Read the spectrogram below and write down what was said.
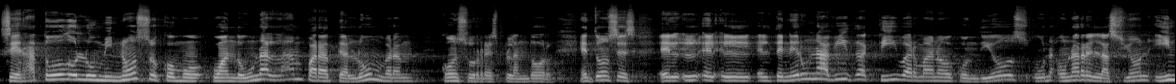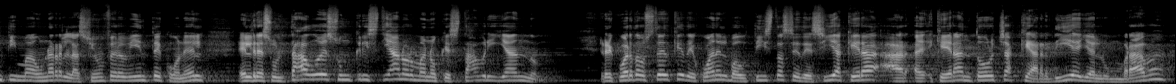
será todo luminoso como cuando una lámpara te alumbra con su resplandor. Entonces, el, tener una vida activa, hermano, con Dios, una, una relación íntima, una relación ferviente con Él, el resultado es un cristiano, hermano, que está brillando. ¿Recuerda usted que de Juan el Bautista se decía que era, eh, que era antorcha que ardía y alumbraba?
